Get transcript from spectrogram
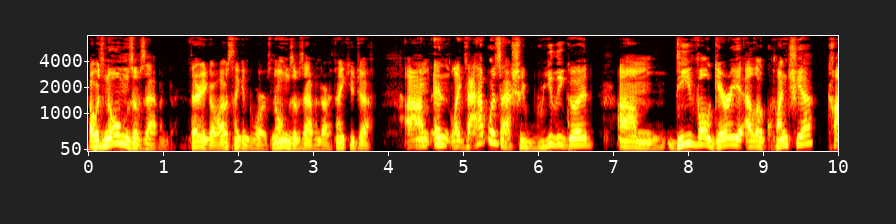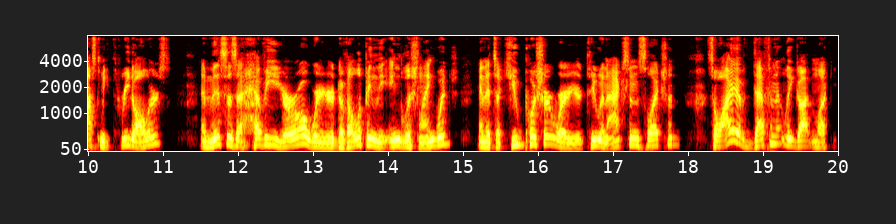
I was Gnomes of Zavandor. There you go. I was thinking dwarves. Gnomes of Zavandor. Thank you, Jeff. Um, and like that was actually really good. Um, De Vulgari Eloquentia cost me three dollars, and this is a heavy euro where you're developing the English language, and it's a cube pusher where you're to an action selection. So I have definitely gotten lucky.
